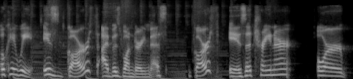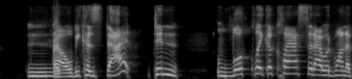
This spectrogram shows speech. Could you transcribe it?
okay, wait, is Garth? I was wondering this. Garth is a trainer or no? because that didn't look like a class that I would want to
